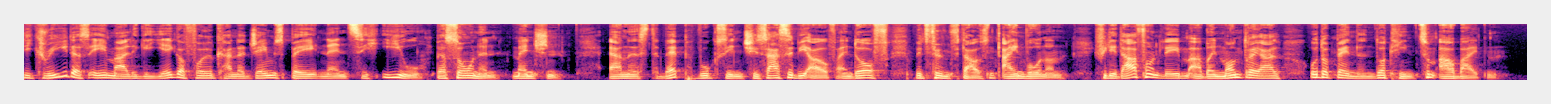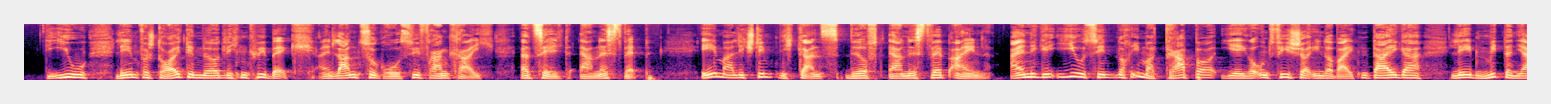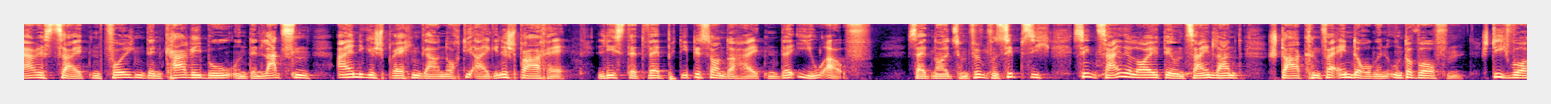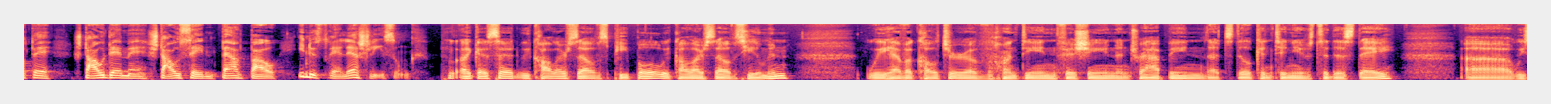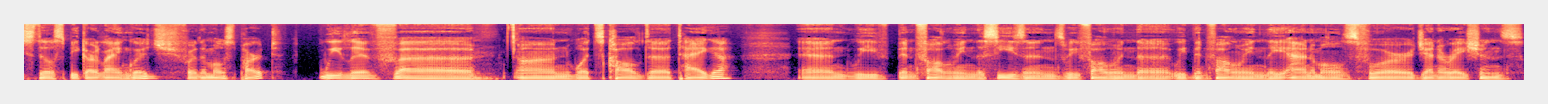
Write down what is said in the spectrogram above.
Die Cree, das ehemalige Jägervolk an der James Bay, nennt sich Iu, Personen, Menschen. Ernest Webb wuchs in Chisasibi auf, ein Dorf mit 5000 Einwohnern. Viele davon leben aber in Montreal oder pendeln dorthin zum Arbeiten. Die Iu leben verstreut im nördlichen Quebec, ein Land so groß wie Frankreich, erzählt Ernest Webb. Ehemalig stimmt nicht ganz, wirft Ernest Webb ein. Einige Ius sind noch immer Trapper, Jäger und Fischer in der weiten Taiga, leben mit den Jahreszeiten, folgen den Karibu und den Lachsen, einige sprechen gar noch die eigene Sprache, listet Webb die Besonderheiten der Iu auf. Seit 1975 sind seine Leute und sein Land starken Veränderungen unterworfen. Stichworte Staudämme, Stauseen, Bergbau, industrielle Erschließung. Like I said, we call ourselves people, we call ourselves human. We have a culture of hunting, fishing, and trapping that still continues to this day. Uh, we still speak our language for the most part. We live uh, on what's called uh, taiga, and we've been following the seasons. We've following the we've been following the animals for generations,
